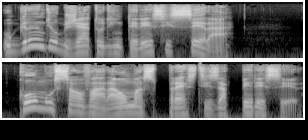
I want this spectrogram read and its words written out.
O grande objeto de interesse será como salvar almas prestes a perecer.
